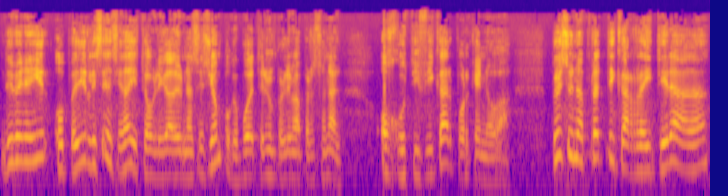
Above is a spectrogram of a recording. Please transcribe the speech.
deben ir o pedir licencia. Nadie está obligado a ir a una sesión porque puede tener un problema personal, o justificar por qué no va. Pero es una práctica reiterada,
